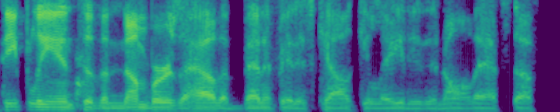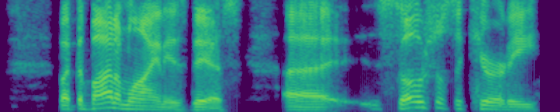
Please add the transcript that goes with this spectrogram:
deeply into the numbers of how the benefit is calculated and all that stuff. But the bottom line is this uh, Social Security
